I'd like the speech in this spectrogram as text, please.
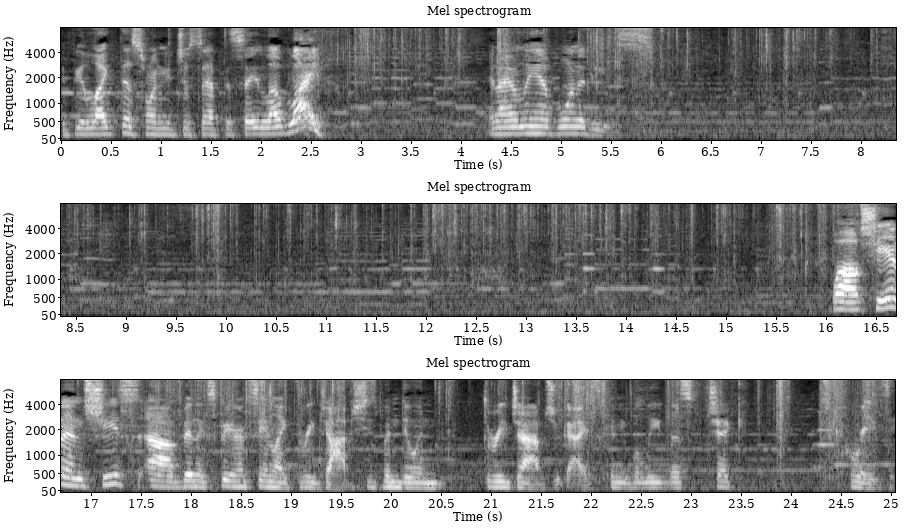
If you like this one, you just have to say love life. And I only have one of these. Well, Shannon, she's uh, been experiencing like three jobs. She's been doing three jobs, you guys. Can you believe this chick? It's crazy.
